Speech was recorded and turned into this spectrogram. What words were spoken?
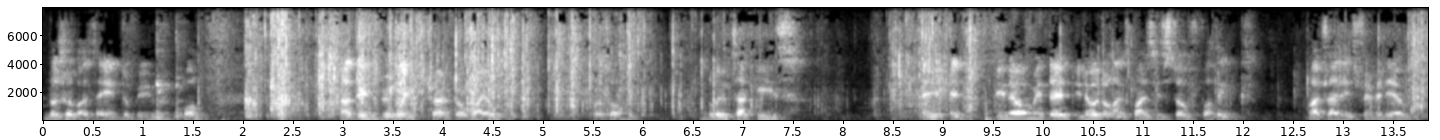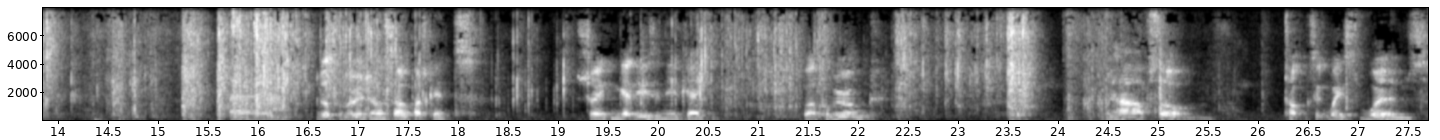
I'm not sure about the A&W one. Now these have been waiting to try for a while. Got some blue Takis. And, and you know me, then you know I don't like spicy stuff, but I think I might try these for a video. Um, got some original Sour Patch Kids. Sure you can get these in the UK, but I could be wrong. We have some toxic waste worms.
